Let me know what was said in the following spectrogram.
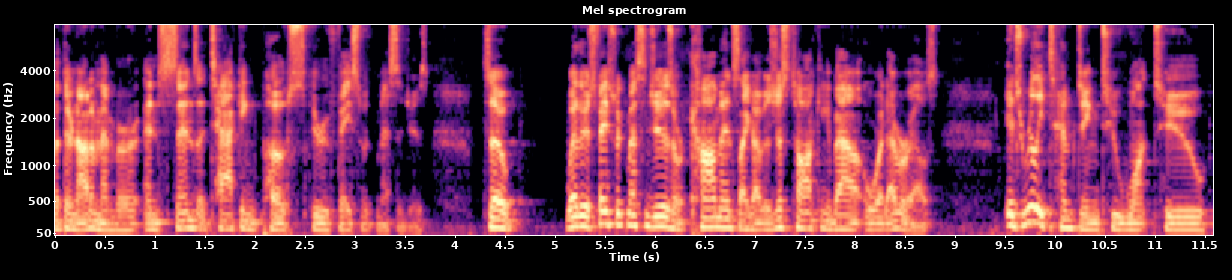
but they're not a member, and sends attacking posts through Facebook messages?" So, whether it's Facebook messages or comments, like I was just talking about, or whatever else, it's really tempting to want to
